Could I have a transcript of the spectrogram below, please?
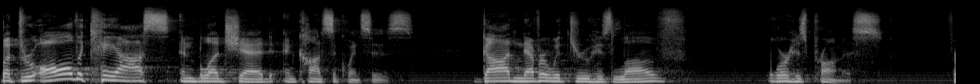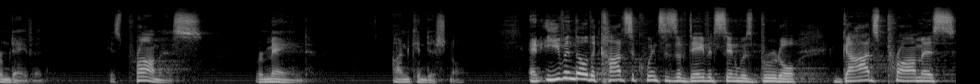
But through all the chaos and bloodshed and consequences, God never withdrew his love or his promise from David. His promise remained unconditional. And even though the consequences of David's sin was brutal, God's promise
